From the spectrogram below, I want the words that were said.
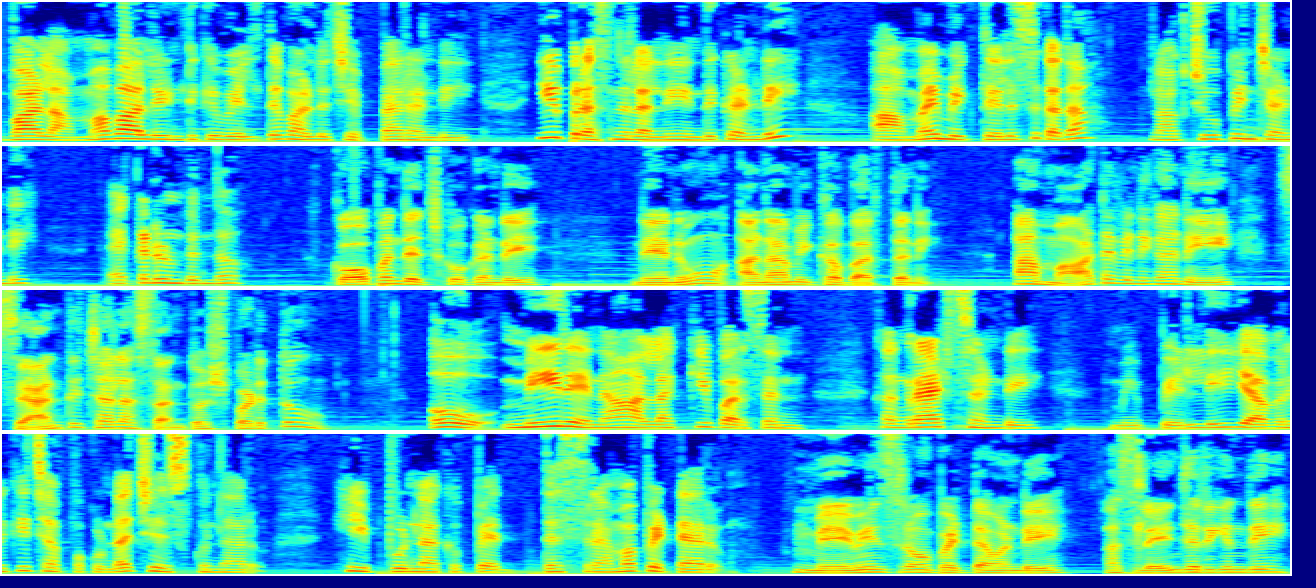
వాళ్ళ అమ్మ వాళ్ళ ఇంటికి వెళ్తే వాళ్ళు చెప్పారండి. ఈ ప్రశ్నలన్నీ ఎందుకండి? ఆ అమ్మాయి మీకు తెలుసు కదా? నాకు చూపించండి. ఎక్కడుంటుందో? కోపం తెచ్చుకోకండి. నేను అనామిక భర్తని. ఆ మాట వినగానే శాంతి చాలా సంతోషపడుతూ ఓ మీరేనా లక్కీ పర్సన్? కంగ్రాట్స్ అండి. మీ పెళ్ళి ఎవరికీ చెప్పకుండా చేసుకున్నారు. ఇప్పుడు నాకు పెద్ద శ్రమ పెట్టారు. మేమేం శ్రమ పెట్టామండి? అసలేం జరిగింది?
